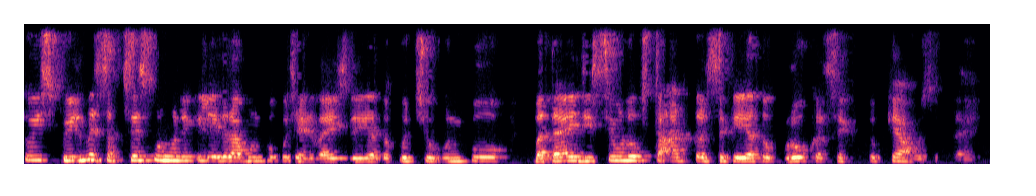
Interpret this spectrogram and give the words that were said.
तो इस फ़ील्ड में सक्सेसफुल होने के लिए अगर आप उनको कुछ एडवाइस दे या तो कुछ उनको बताए जिससे वो लोग स्टार्ट कर सके या तो ग्रो कर सके तो क्या हो सकता है?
